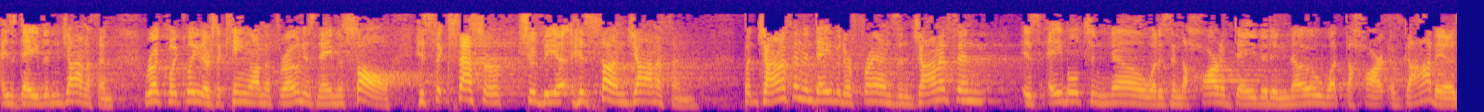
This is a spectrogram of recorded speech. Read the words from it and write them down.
is David and Jonathan. Real quickly, there's a king on the throne. His name is Saul. His successor should be uh, his son, Jonathan. But Jonathan and David are friends, and Jonathan is able to know what is in the heart of David and know what the heart of God is.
